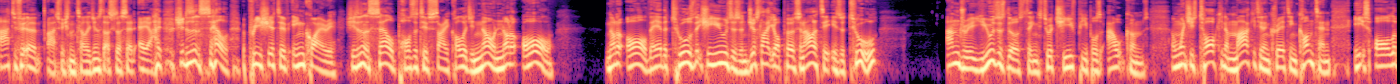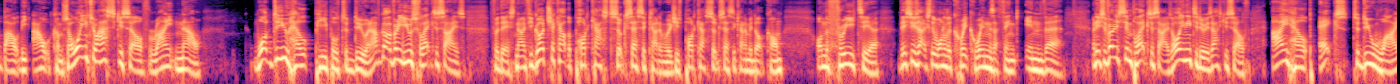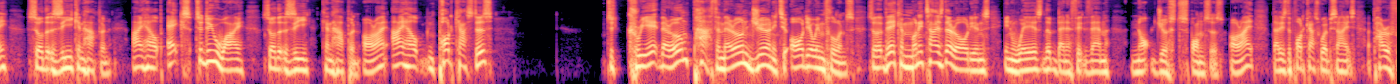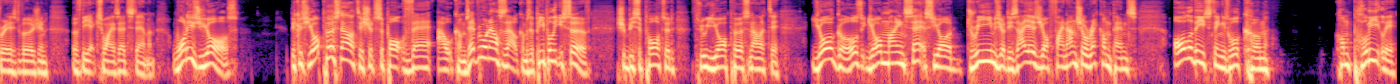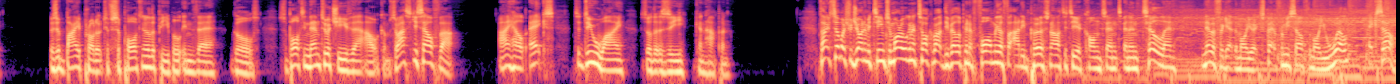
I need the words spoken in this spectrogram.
Uh, artificial intelligence, that's because I said AI. She doesn't sell appreciative inquiry. She doesn't sell positive psychology. No, not at all. Not at all. They are the tools that she uses. And just like your personality is a tool, Andrea uses those things to achieve people's outcomes. And when she's talking and marketing and creating content, it's all about the outcome. So I want you to ask yourself right now what do you help people to do? And I've got a very useful exercise for this. Now, if you go check out the Podcast Success Academy, which is podcastsuccessacademy.com, on the free tier, this is actually one of the quick wins, I think, in there. And it's a very simple exercise. All you need to do is ask yourself, I help X to do Y so that Z can happen. I help X to do Y so that Z can happen. All right. I help podcasters to create their own path and their own journey to audio influence so that they can monetize their audience in ways that benefit them, not just sponsors. All right. That is the podcast website's a paraphrased version of the XYZ statement. What is yours? Because your personality should support their outcomes. Everyone else's outcomes, the people that you serve, should be supported through your personality. Your goals, your mindsets, your dreams, your desires, your financial recompense all of these things will come completely as a byproduct of supporting other people in their goals, supporting them to achieve their outcomes. So ask yourself that. I help X to do Y so that Z can happen. Thanks so much for joining me, team. Tomorrow we're going to talk about developing a formula for adding personality to your content. And until then, never forget the more you expect from yourself, the more you will excel.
